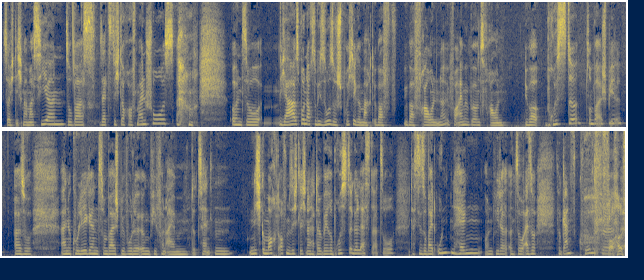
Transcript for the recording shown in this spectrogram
soll ich dich mal massieren? Sowas, setz dich doch auf meinen Schoß. Und so, ja, es wurden auch sowieso so Sprüche gemacht über, über Frauen, ne? vor allem über uns Frauen. Über Brüste zum Beispiel. Also eine Kollegin zum Beispiel wurde irgendwie von einem Dozenten nicht gemocht offensichtlich. dann hat er über ihre Brüste gelästert, so, dass sie so weit unten hängen und wieder und so. Also so ganz komische. Was?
